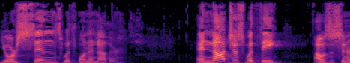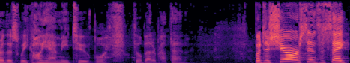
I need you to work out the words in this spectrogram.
your sins with one another. And not just with the, I was a sinner this week. Oh, yeah, me too. Boy, feel better about that. But to share our sins to say,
